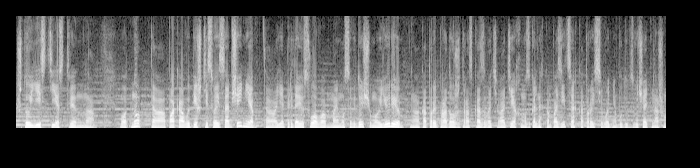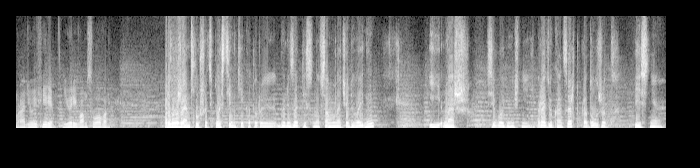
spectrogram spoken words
что естественно. Вот, но а, пока вы пишете свои сообщения, а, я передаю слово моему соведущему Юрию, а, который продолжит рассказывать о тех музыкальных композициях, которые сегодня будут звучать в нашем радиоэфире. Юрий, вам слово. Продолжаем слушать пластинки, которые были записаны в самом начале войны. И наш сегодняшний радиоконцерт продолжит песня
